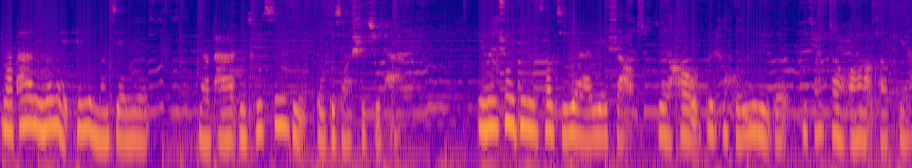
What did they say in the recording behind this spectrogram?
哪怕你们每天都能见面，哪怕你从心底都不想失去他，你们注定交集越来越少，最后变成回忆里的一张泛黄老照片。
